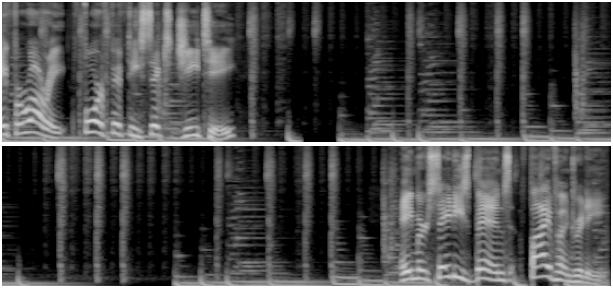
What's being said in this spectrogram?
a Ferrari 456 GT, a Mercedes Benz 500E.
